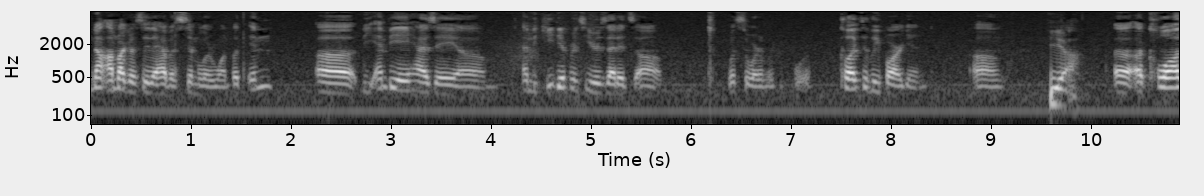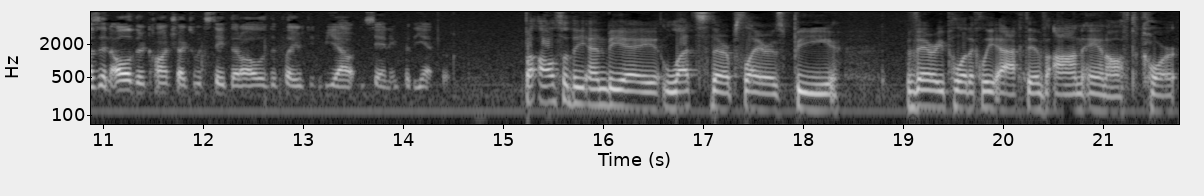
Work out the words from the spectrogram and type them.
no, I'm not gonna say they have a similar one, but in uh, the NBA has a um, and the key difference here is that it's um, what's the word I'm looking for? Collectively bargained. Um, Yeah. uh, a clause in all of their contracts would state that all of the players need to be out and standing for the anthem. But also, the NBA lets their players be very politically active on and off the court.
